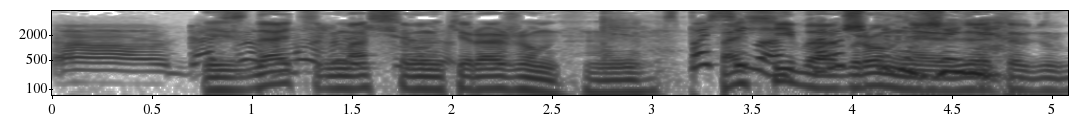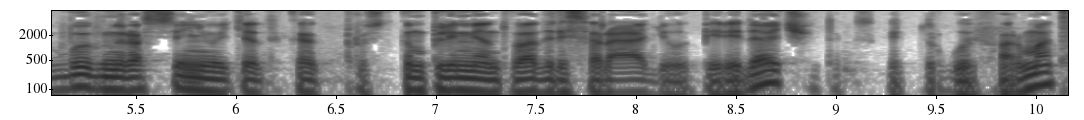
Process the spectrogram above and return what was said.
э, Издать массовым тиражом. Спасибо, Спасибо огромное. Это, будем расценивать это как просто комплимент в адрес радиопередачи, так сказать, другой формат.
